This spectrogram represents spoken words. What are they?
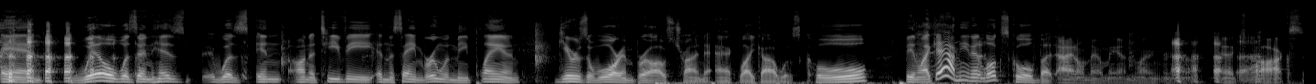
and Will was in his was in on a TV in the same room with me playing Gears of War, and bro, I was trying to act like I was cool, being like, yeah, I mean, it looks cool, but I don't know, man, like you know, Xbox.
